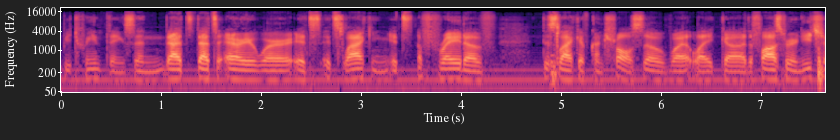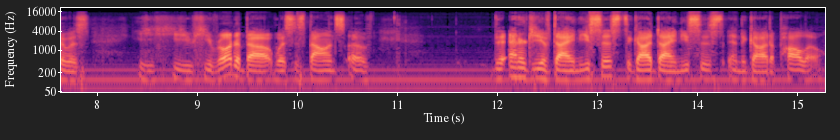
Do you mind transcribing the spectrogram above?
between things, and that's that's an area where it's it's lacking. It's afraid of this lack of control. So what like uh, the philosopher Nietzsche was he, he he wrote about was this balance of the energy of Dionysus, the god Dionysus, and the god Apollo.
